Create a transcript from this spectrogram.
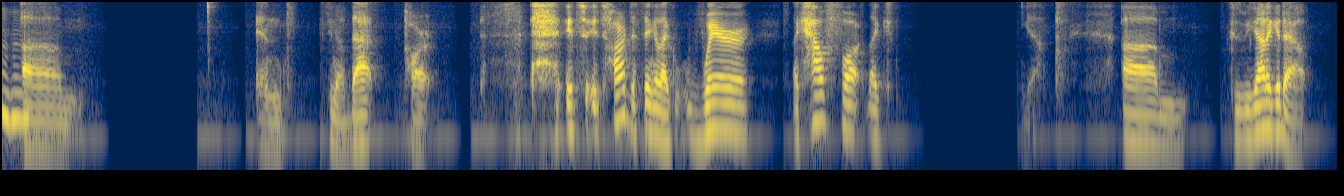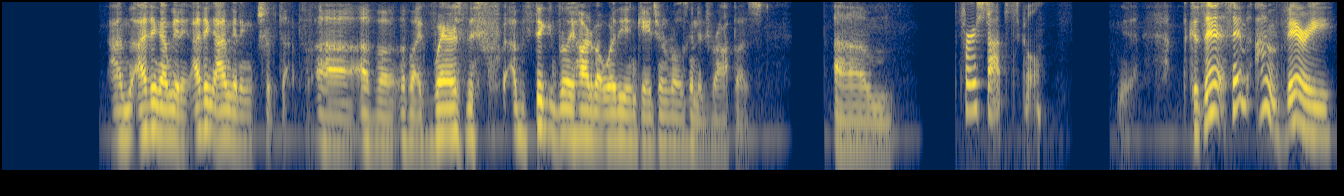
Mhm. Um, and you know that part. It's it's hard to think of like where, like how far, like. Yeah. Um, because we got to get out. I'm, I think I'm getting. I think I'm getting tripped up. Uh, of, uh, of like, where's this? I'm thinking really hard about where the engagement roll is going to drop us. Um, First obstacle. Yeah, because Sam, I'm very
